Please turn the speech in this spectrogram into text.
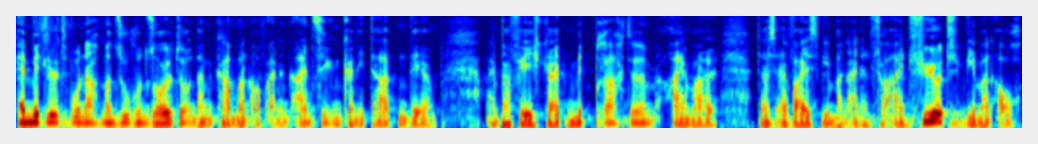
ermittelt, wonach man suchen sollte. Und dann kam man auf einen einzigen Kandidaten, der ein paar Fähigkeiten mitbrachte. Einmal, dass er weiß, wie man einen Verein führt, wie man auch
